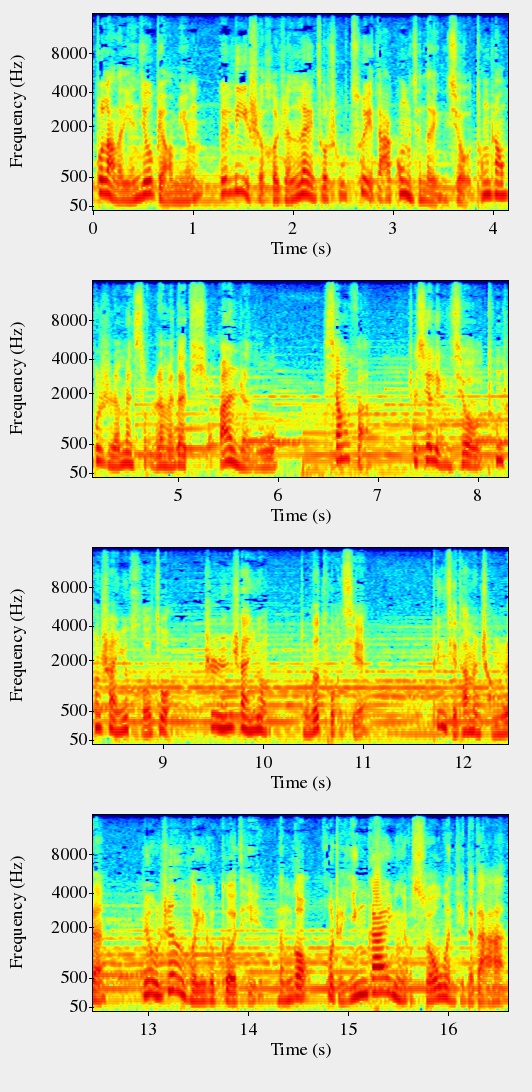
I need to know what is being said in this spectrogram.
布朗的研究表明，对历史和人类做出最大贡献的领袖，通常不是人们所认为的铁腕人物。相反，这些领袖通常善于合作，知人善用，懂得妥协，并且他们承认，没有任何一个个体能够或者应该拥有所有问题的答案。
